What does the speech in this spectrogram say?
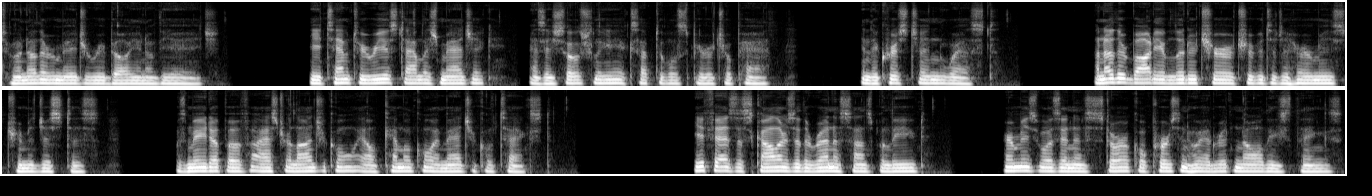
to another major rebellion of the age the attempt to reestablish magic as a socially acceptable spiritual path in the Christian West. Another body of literature attributed to Hermes Trismegistus was made up of astrological, alchemical, and magical texts. If, as the scholars of the Renaissance believed, Hermes was an historical person who had written all these things,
